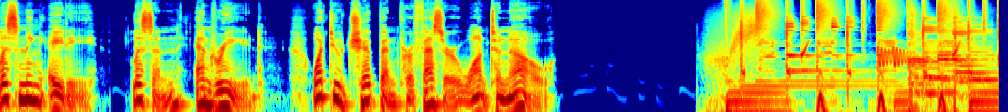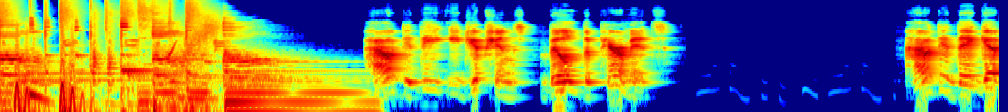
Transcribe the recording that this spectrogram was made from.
Listening 80. Listen and read. What do Chip and Professor want to know? How did the Egyptians build the pyramids? How did they get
